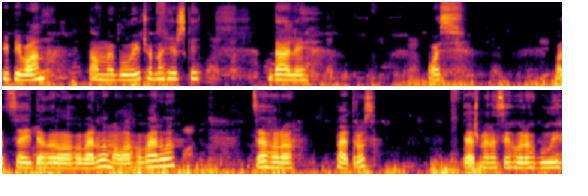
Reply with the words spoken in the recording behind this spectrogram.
Піпіван. Там ми були Чорногірський. Далі ось оце йде гора Говерла, Мала Говерла. Це гора Петрос. Теж ми на цих горах були.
